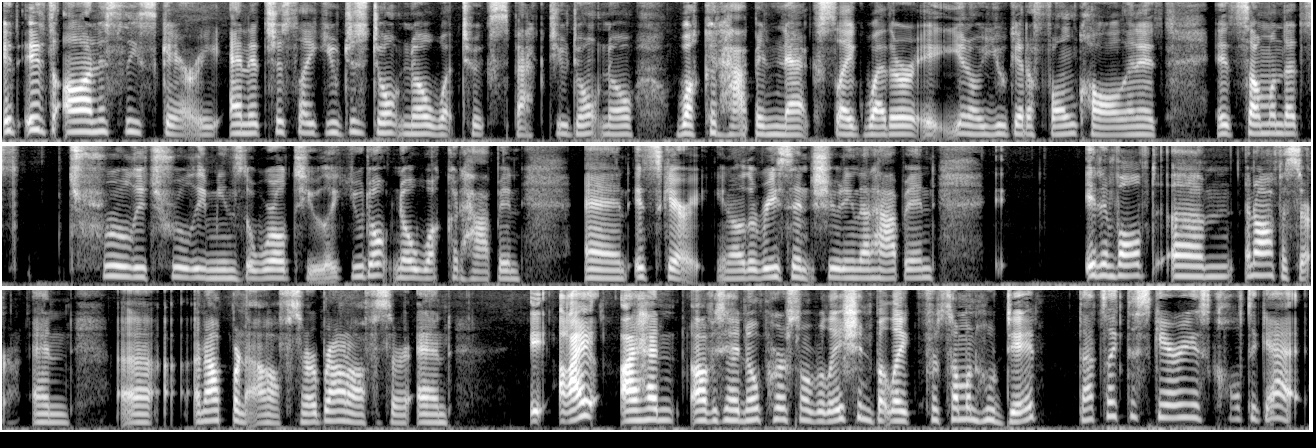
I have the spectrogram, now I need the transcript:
It, it's honestly scary. And it's just like you just don't know what to expect. You don't know what could happen next. Like whether it, you know you get a phone call and it's it's someone that's truly truly means the world to you. Like you don't know what could happen. And it's scary. You know the recent shooting that happened it involved um, an officer and uh, an opera officer a brown officer. And it, i i hadn't obviously had no personal relation but like for someone who did that's like the scariest call to get.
